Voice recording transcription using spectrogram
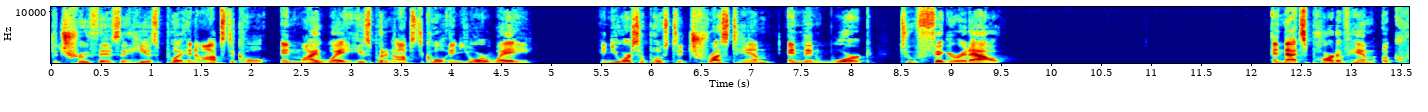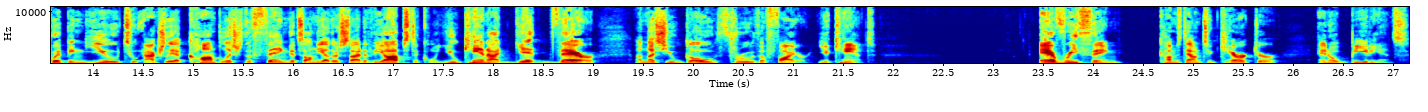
The truth is that he has put an obstacle in my way. He has put an obstacle in your way, and you are supposed to trust him and then work to figure it out. And that's part of him equipping you to actually accomplish the thing that's on the other side of the obstacle. You cannot get there unless you go through the fire. You can't. Everything comes down to character and obedience.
